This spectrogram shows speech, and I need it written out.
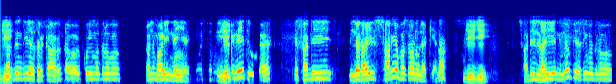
ਜੀ। ਕਰ ਦਿੰਦੀ ਹੈ ਸਰਕਾਰ ਤਾਂ ਕੋਈ ਮਤਲਬ ਗੱਲ ਮਾੜੀ ਨਹੀਂ ਹੈ। ਲੇਕਿਨ ਇਹ ਜ਼ਰੂਰ ਹੈ ਕਿ ਸਾਡੀ ਲੜਾਈ ਸਾਰੀਆਂ ਫਸਲਾਂ ਨੂੰ ਲੈ ਕੇ ਹੈ ਨਾ। ਜੀ ਜੀ। ਸਾਡੀ ਲੜਾਈ ਇਹ ਨਹੀਂ ਨਾ ਕਿ ਅਸੀਂ ਮਤਲਬ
